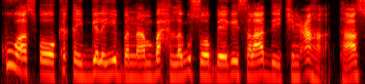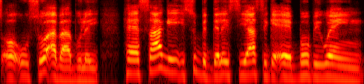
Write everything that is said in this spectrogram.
kuwaas oo ka qaybgelayay bannaanbax lagu soo beegay salaadii jimcaha taas oo uu soo abaabulay heesaagii isu beddelay siyaasiga ee bobi wayne.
